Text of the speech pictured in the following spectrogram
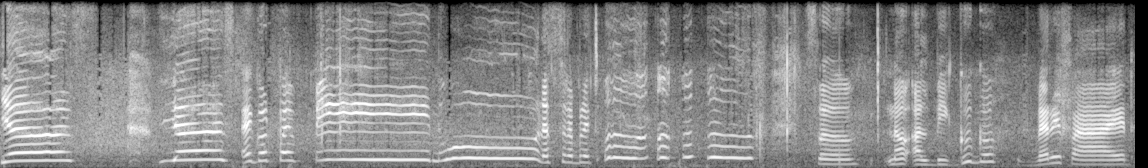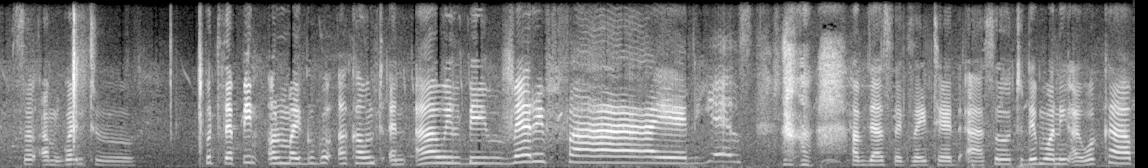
Yes. Yes, I got my pin. Woo! Let's celebrate. Ooh, ooh, ooh, ooh. So, now I'll be Google verified. So, I'm going to put the pin on my Google account and I will be verified. Yes, I'm just excited. Uh, so today morning I woke up.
